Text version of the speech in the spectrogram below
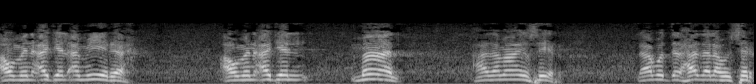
أو من أجل أميره أو من أجل مال. هذا ما يصير. لا بد هذا له سر.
